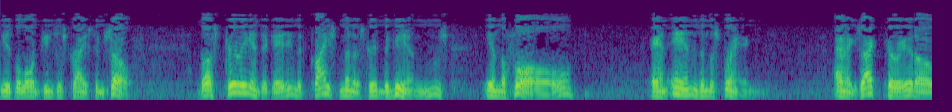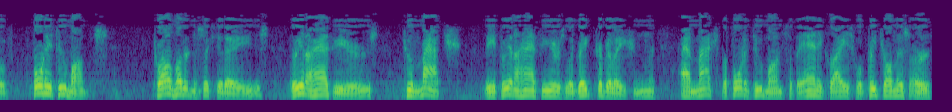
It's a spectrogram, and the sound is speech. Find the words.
is the Lord Jesus Christ himself. Thus clearly indicating that Christ's ministry begins in the fall and ends in the spring. An exact period of 42 months 1,260 days, three and a half years, to match the three and a half years of the Great Tribulation and match the 42 months that the Antichrist will preach on this earth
